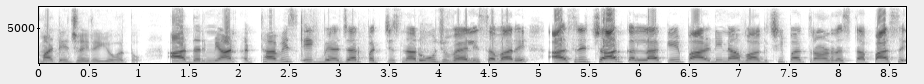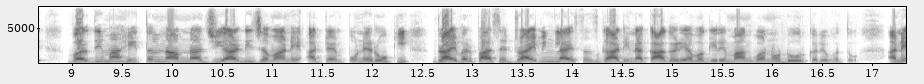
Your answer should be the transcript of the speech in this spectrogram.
માટે જઈ રહ્યો હતો. આ દરમિયાન અઠ્ઠાવીસ એક બે હજાર પચીસના રોજ વહેલી સવારે આશરે ચાર કલાકે પારડીના વાઘછીપા ત્રણ રસ્તા પાસે વર્દીમાં હેતલ નામના જીઆરડી જવાને આ ટેમ્પોને રોકી ડ્રાઈવર પાસે ડ્રાઇવિંગ લાયસન્સ ગાડીના કાગળિયા વગેરે માંગવાનો ડોર કર્યો હતો. અને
